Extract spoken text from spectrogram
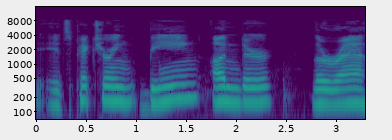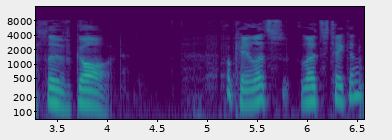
it's picturing being under the wrath of God. Okay, let's, let's take a,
